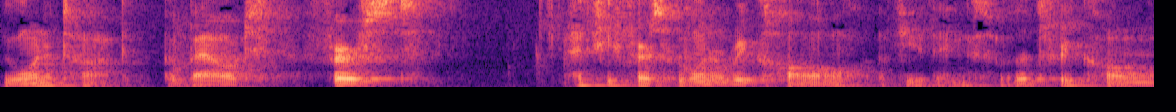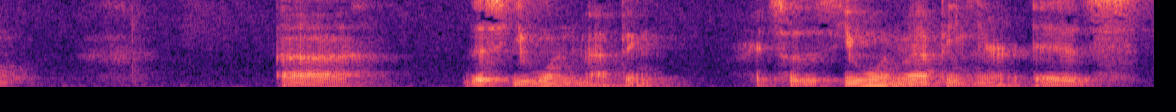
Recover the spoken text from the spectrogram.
we want to talk about first, actually first we want to recall a few things. So let's recall uh, this U1 mapping right? So this U1 mapping here is,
